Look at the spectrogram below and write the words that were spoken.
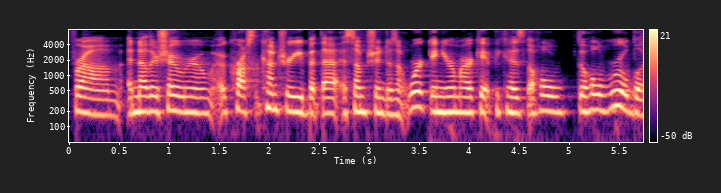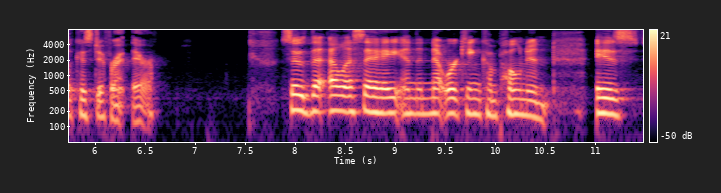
from another showroom across the country but that assumption doesn't work in your market because the whole the whole rule book is different there so the LSA and the networking component is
